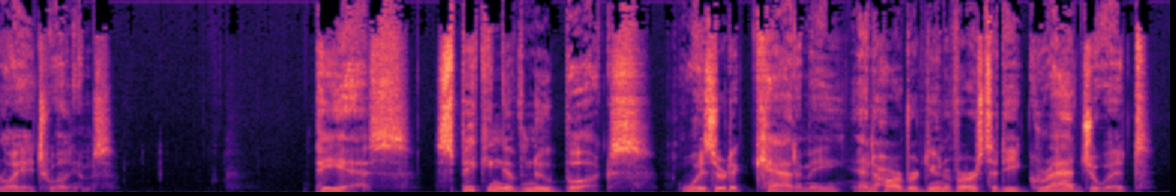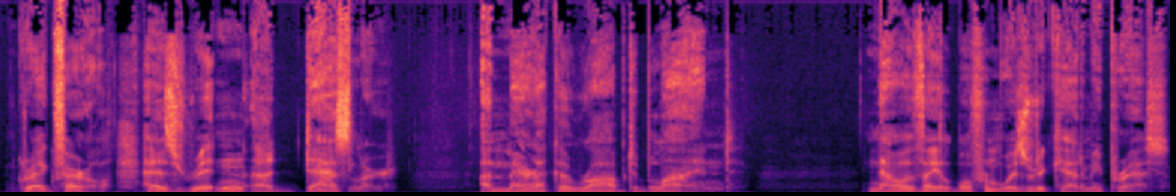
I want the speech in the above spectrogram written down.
Roy H. Williams. P.S. Speaking of new books, Wizard Academy and Harvard University graduate Greg Farrell has written a dazzler America Robbed Blind, now available from Wizard Academy Press.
